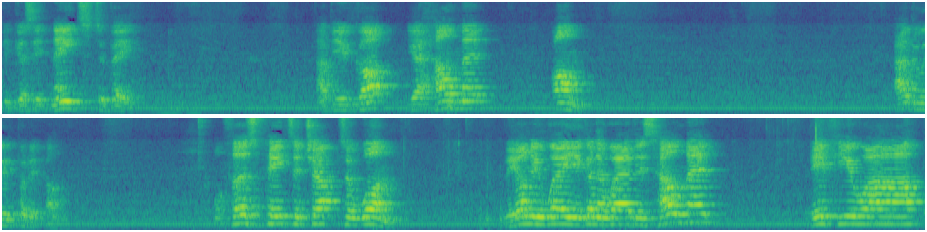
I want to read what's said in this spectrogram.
Because it needs to be. Have you got your helmet on? How do we put it on? Well, 1 Peter chapter 1 the only way you're going to wear this helmet if you are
